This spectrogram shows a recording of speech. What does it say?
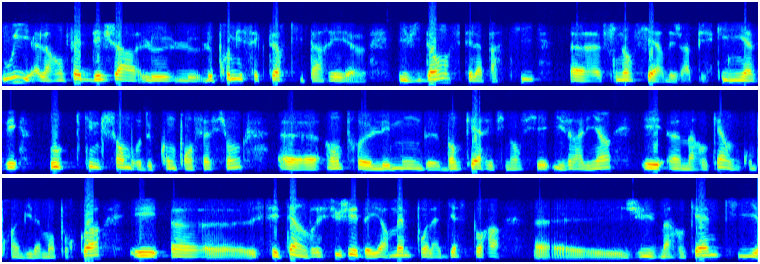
Oui, alors en fait déjà le, premier secteur qui paraît évident, c'est la partie financière déjà, puisqu'il n'y avait aucune chambre de compensation euh, entre les mondes bancaires et financiers israéliens et euh, marocains. On comprend évidemment pourquoi. Et euh, c'était un vrai sujet, d'ailleurs, même pour la diaspora juive marocaine qui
